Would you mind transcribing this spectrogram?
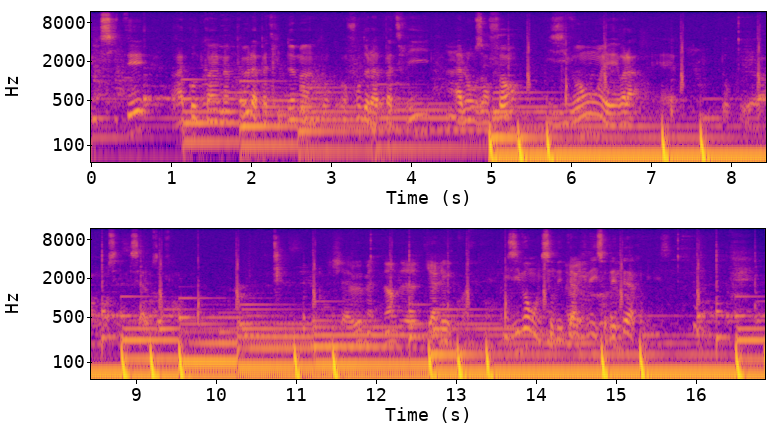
mixité raconte quand même un peu la patrie de demain. Donc, au fond de la patrie, allons enfants, ils y vont et voilà. Et donc, euh, alors non, c'est c'est allons enfants. C'est à eux maintenant de- d'y aller. Quoi. Ils y vont, ils sont déterminés, ils sont déter, comme ils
